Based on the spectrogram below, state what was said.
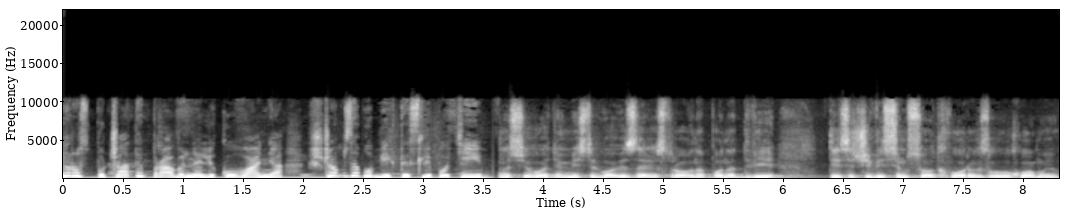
і розпочати правильне лікування, щоб запобігти сліпоті. На сьогодні в місті Львові зареєстровано понад 2800 хворих з глаукомою.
